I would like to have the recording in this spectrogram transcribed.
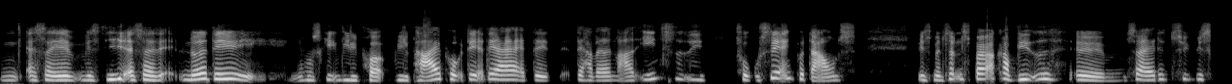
Mm, altså, jeg vil sige, altså, noget af det, jeg måske ville, på, ville pege på der, det er, at det, det har været en meget ensidig fokusering på downs hvis man sådan spørger gravide, øh, så er det typisk,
